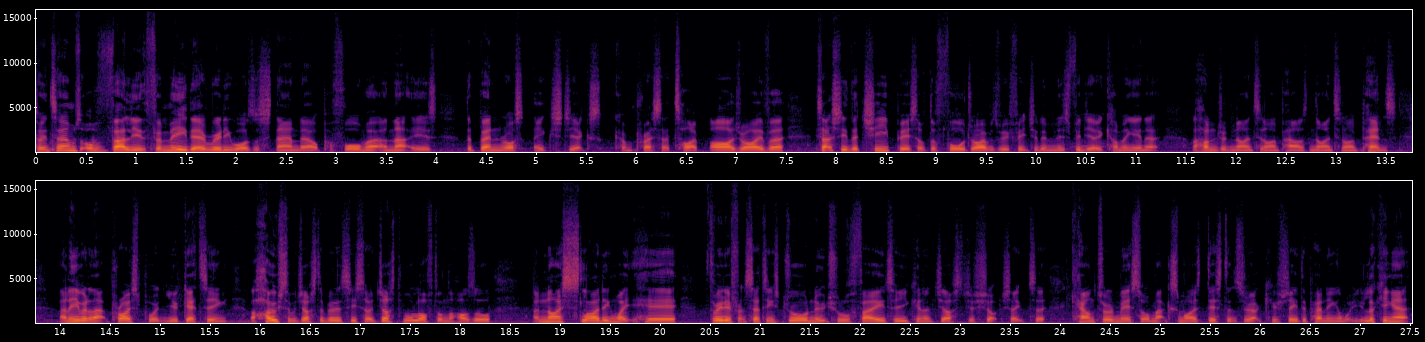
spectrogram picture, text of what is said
So in terms of value, for me, there really was a standout performer, and that is the Benross HTX Compressor Type R driver. It's actually the cheapest of the four drivers we featured in this video, coming in at £199.99. pence. And even at that price point, you're getting a host of adjustability, so adjustable loft on the hosel, a nice sliding weight here, three different settings, draw, neutral, fade, so you can adjust your shot shape to counter and miss or maximize distance or accuracy depending on what you're looking at.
